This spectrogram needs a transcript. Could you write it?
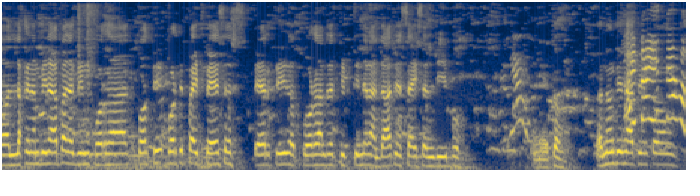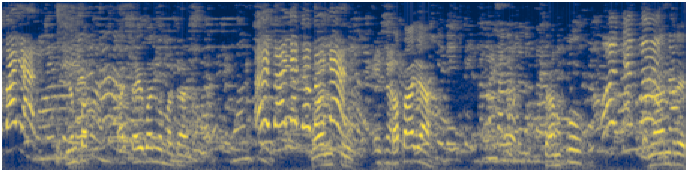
Oh, laki ng binaba, naging 400 40, 45 pesos per kilo, 450 na lang. Dati sa 1,000. Ito. Tanong din natin itong, yung at Taiwan mo magkano? Ay, bayad! 1, 2. Papaya, 10. 100.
